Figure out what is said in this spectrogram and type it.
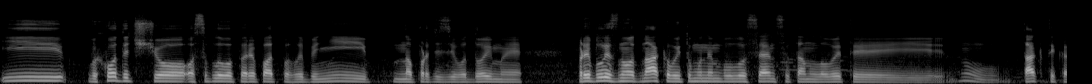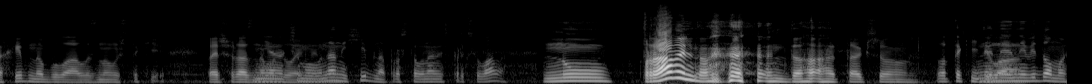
І виходить, що особливо перепад по глибині на протязі водойми приблизно однаковий, тому не було сенсу там ловити. Ну, тактика хибна була, але знову ж таки, перший раз на Ні, водоймі. чому вона не хібна, просто вона не спрацювала. Ну, правильно. да, так що, от такі Не, діла. не, невідомо,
